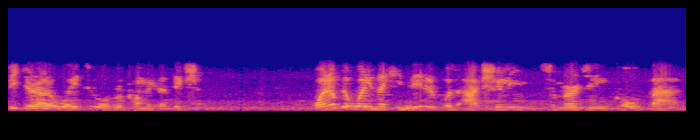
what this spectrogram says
figured out a way to overcome his addiction. One of the ways that he did it was actually submerging in cold baths.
